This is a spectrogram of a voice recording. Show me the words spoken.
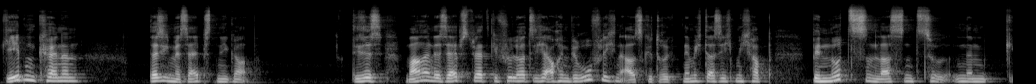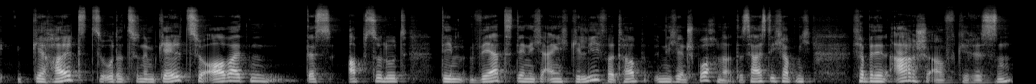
geben können, das ich mir selbst nie gab. Dieses mangelnde Selbstwertgefühl hat sich auch im Beruflichen ausgedrückt, nämlich dass ich mich habe benutzen lassen, zu einem Gehalt oder zu einem Geld zu arbeiten, das absolut dem Wert, den ich eigentlich geliefert habe, nicht entsprochen hat. Das heißt, ich habe mich, ich habe mir den Arsch aufgerissen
